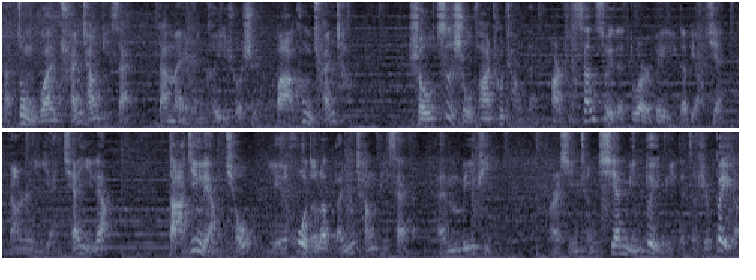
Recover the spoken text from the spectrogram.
那纵观全场比赛，丹麦人可以说是把控全场。首次首发出场的二十三岁的多尔贝里的表现让人眼前一亮，打进两球，也获得了本场比赛的 MVP。而形成鲜明对比的则是贝尔，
